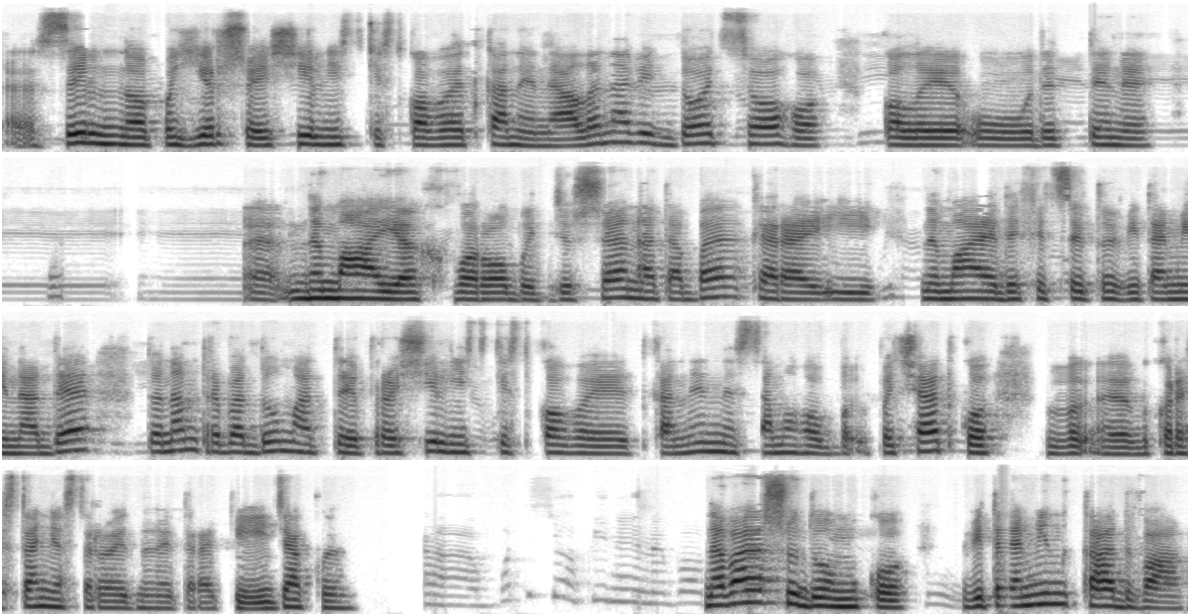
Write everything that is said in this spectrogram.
е, сильно погіршує щільність кісткової тканини. Але навіть до цього, коли у дитини е, немає хвороби Дюшена та Бекера і немає дефіциту вітаміна Д, то нам треба думати про щільність кісткової тканини з самого початку е, використання стероїдної терапії. Дякую. На вашу думку, вітамін К2,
